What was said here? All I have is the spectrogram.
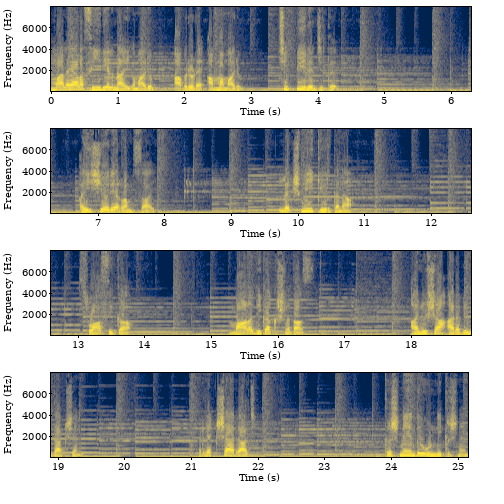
മലയാള സീരിയൽ നായികമാരും അവരുടെ അമ്മമാരും ചിപ്പി രഞ്ജിത്ത് ഐശ്വര്യ റംസായ് ലക്ഷ്മി കീർത്തന സ്വാസിക മാളവിക കൃഷ്ണദാസ് അനുഷ അരവിന്ദാക്ഷൻ രക്ഷ രാജ് കൃഷ്ണേന്ദു ഉണ്ണികൃഷ്ണൻ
